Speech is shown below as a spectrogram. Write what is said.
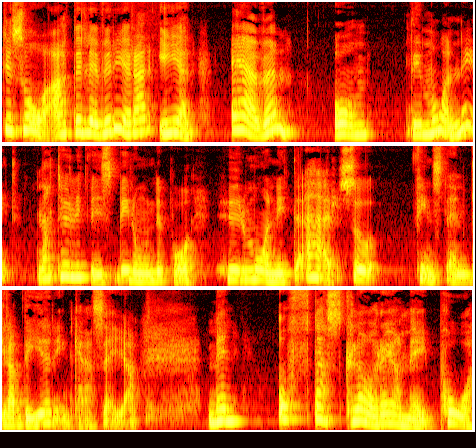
Det är faktiskt så att det levererar el även om det är molnigt. Naturligtvis beroende på hur molnigt det är så finns det en gradering kan jag säga. Men oftast klarar jag mig på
